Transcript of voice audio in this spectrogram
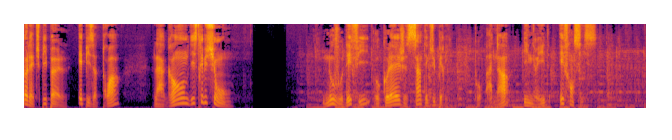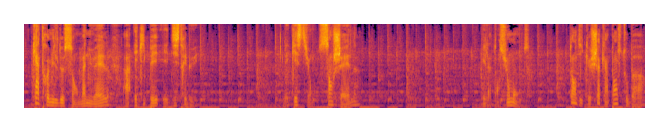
College People, épisode 3 La grande distribution. Nouveau défi au collège Saint-Exupéry pour Anna, Ingrid et Francis. 4200 manuels à équiper et distribuer. Les questions s'enchaînent et la tension monte, tandis que chacun pense tout bas.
